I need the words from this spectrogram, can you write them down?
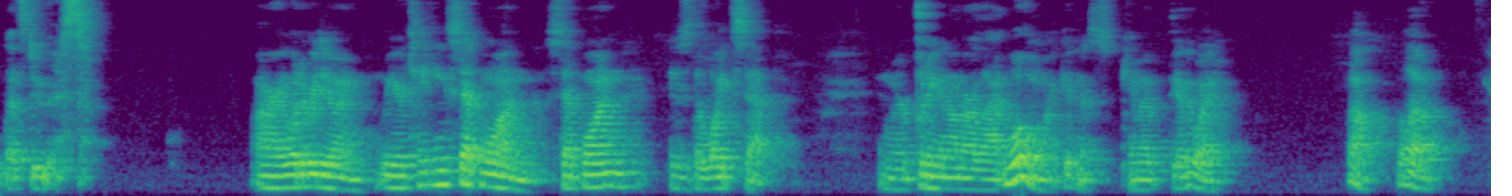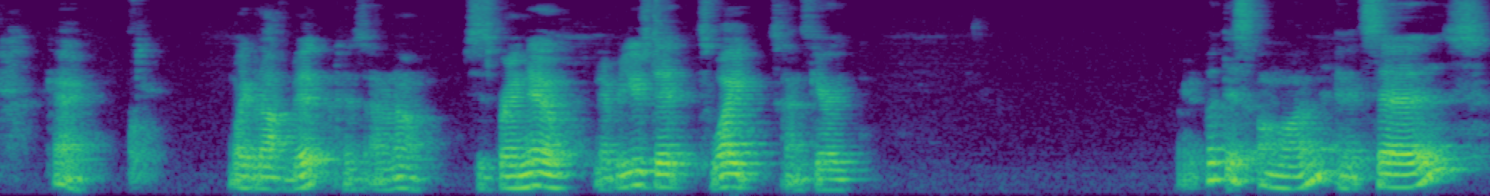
Let's do this. Alright, what are we doing? We are taking step one. Step one is the white step. And we're putting it on our lash. Whoa, my goodness, came out the other way. Oh, hello. Okay. Wipe it off a bit, because I don't know. This is brand new. Never used it. It's white. It's kind of scary. We're going to put this on, and it says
